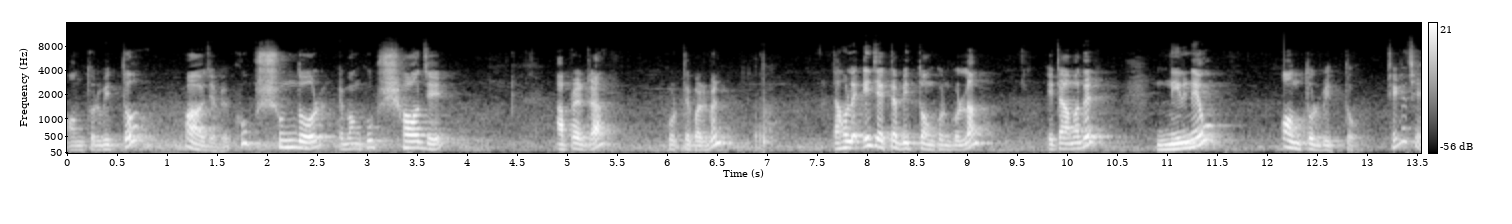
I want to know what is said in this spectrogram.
অন্তর্বৃত্ত পাওয়া যাবে। খুব সুন্দর এবং খুব সহজে আপনারা করতে পারবেন। তাহলে এই যে একটা বৃত্ত অঙ্কন করলাম এটা আমাদের নির্ণেয় অন্তর্বৃত্ত ঠিক আছে?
